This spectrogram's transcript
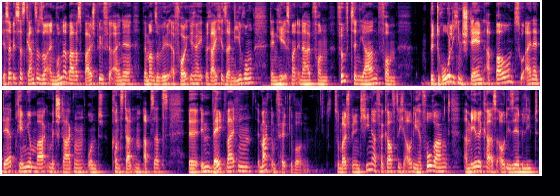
deshalb ist das Ganze so ein wunderbares Beispiel für eine, wenn man so will, erfolgreiche Sanierung. Denn hier ist man innerhalb von 15 Jahren vom bedrohlichen Stellenabbau zu einer der Premium-Marken mit starkem und konstantem Absatz äh, im weltweiten Marktumfeld geworden. Zum Beispiel in China verkauft sich Audi hervorragend, Amerika ist Audi sehr beliebt.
